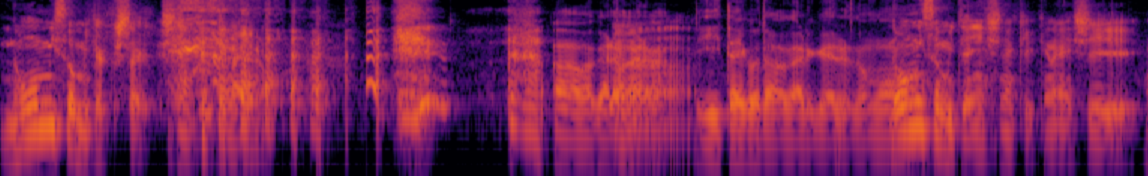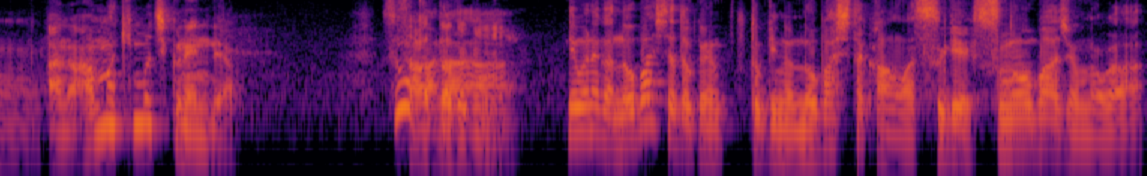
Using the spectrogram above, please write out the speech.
脳みそみたくしたしなきゃいけないの。ああ分かる分かる、うん。言いたいことは分かるけれども。脳みそみたいにしなきゃいけないし、うん。あのあんま気持ちくねえんだよ。そうかな。触った時に。でもなんか伸ばした時の時の伸ばした感はすげえスノーバージョンの方が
